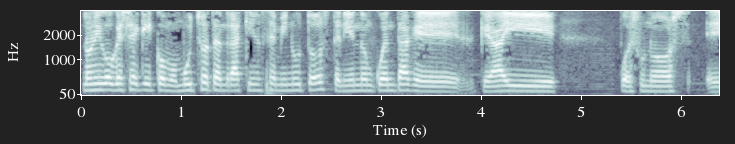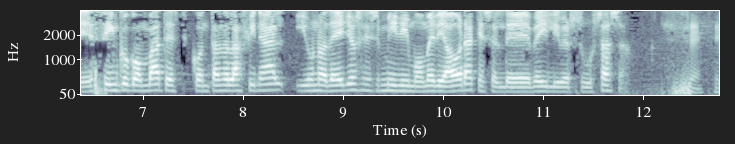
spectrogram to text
Lo único que sé que como mucho tendrá 15 minutos teniendo en cuenta que, que hay pues unos 5 combates contando la final y uno de ellos es mínimo media hora que es el de Bailey versus Sasa. Sí. Y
